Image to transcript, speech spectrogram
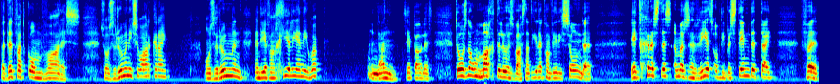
dat dit wat kom waar is. So ons roem in die swaar kry. Ons roem in in die evangelie en die hoop. En dan sê Paulus, toe ons nog magteloos was natuurlik vanweer die sonde, het Christus immers reeds op die bestemde tyd vir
